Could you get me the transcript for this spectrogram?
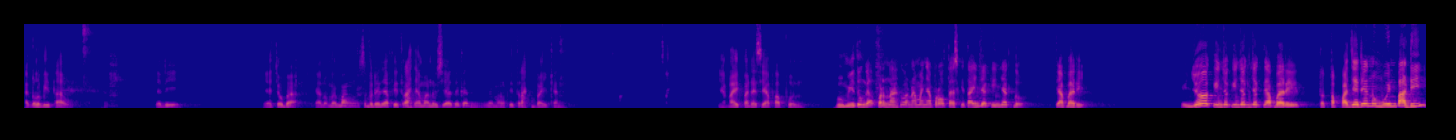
Aku lebih tahu. Jadi ya coba kalau memang sebenarnya fitrahnya manusia itu kan memang fitrah kebaikan ya baik pada siapa pun. Bumi itu nggak pernah kok namanya protes kita injak-injak tuh tiap hari. Injak, injak, injak, injak tiap hari. Tetap aja dia numbuhin padi.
